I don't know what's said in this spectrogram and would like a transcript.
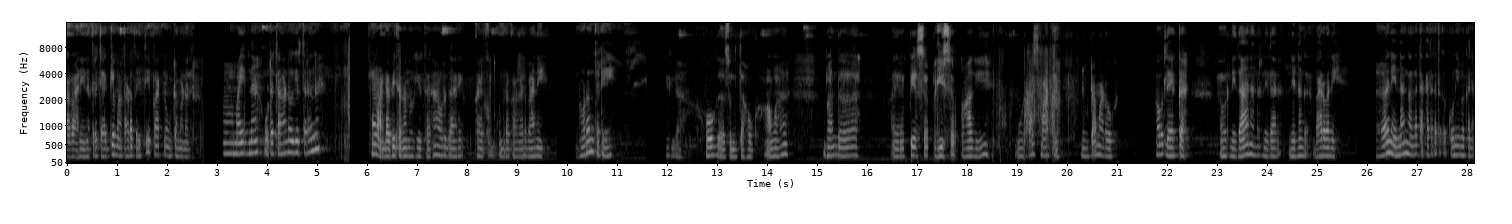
ಅವ ನಿನ್ನ ಹತ್ರ ಜಗ್ಗೆ ಮಾತಾಡೋದೈತಿ ಪಾಟ್ನ ಊಟ ಮಾಡೋಣ ಮೈದ್ನ ಊಟ ತಗೊಂಡು ಹೋಗಿರ್ತಾರನ? ಹ್ಞೂ ಡಬ್ಬಿ ತಗೊಂಡು ಹೋಗಿರ್ತಾರ, ಅವ್ರ ದಾರಿ ಕಾಯ್ಕೊಂಡು ಕುಂದ್ರಕ್ಕಾಗಲ್ಲ ಬಾನಿ ನೋಡೋಣ ತಡಿ. ಇಲ್ಲ, ಹೋಗ ಸುನೀತಾ, ಹೋಗು. ಅವ ಬಂದ ಪೇಸಪ್ ಗೀಸಪ್ ಆಗಿ ಊಟ ಮಾಡ್ತೀನಿ ನೀವು ಊಟ ಮಾಡಿ ಹೋಗು. ಹೌದ್ಲೇ ಅಕ್ಕ. ಅವ್ರು ನಿಧಾನ ಅಂದ್ರೆ ನಿಧಾನ. ನಿನ್ನಂಗೆ. ಬಾರವನಿ ನಿನ್ನಂಗೆ ಹಂಗೆ ತಕ ತಕ ತಕ ಕುಣಿಬೇಕನ.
